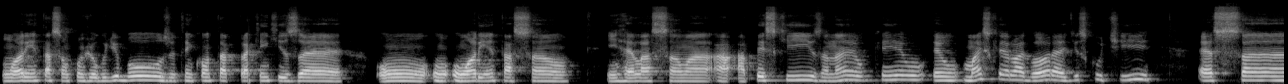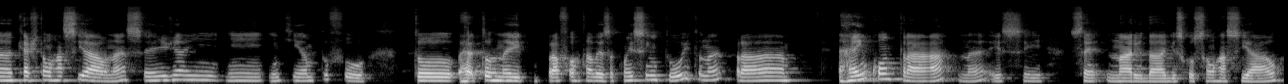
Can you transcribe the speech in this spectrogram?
uma orientação com jogo de bolsa, tem contato para quem quiser um, um, uma orientação em relação à pesquisa, né? O que eu, eu mais quero agora é discutir essa questão racial, né? Seja em, em, em que âmbito for. Tô, retornei para Fortaleza com esse intuito, né? Para reencontrar né, esse cenário da discussão racial.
